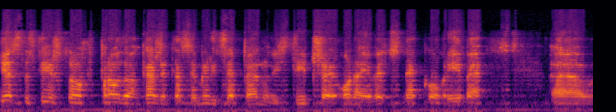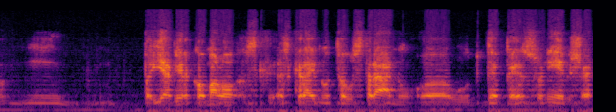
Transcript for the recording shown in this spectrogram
Jeste s tim što, pravo da vam kaže, kad se Milica Pejanović tiče, ona je već neko vrijeme uh, pa ja bih rekao malo skrajnuta u stranu u DPS-u, nije više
